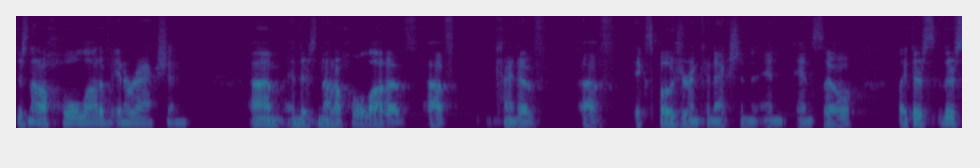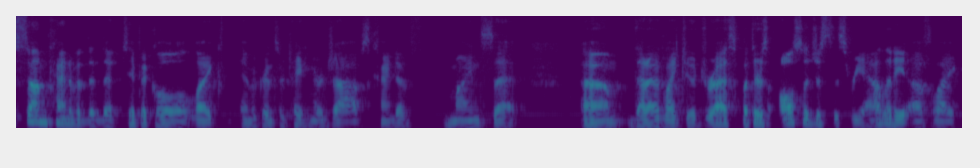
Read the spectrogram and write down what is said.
there's not a whole lot of interaction um, and there's not a whole lot of of kind of of exposure and connection and and so like there's there's some kind of a, the, the typical like immigrants are taking our jobs kind of mindset um, that I would like to address. But there's also just this reality of like,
